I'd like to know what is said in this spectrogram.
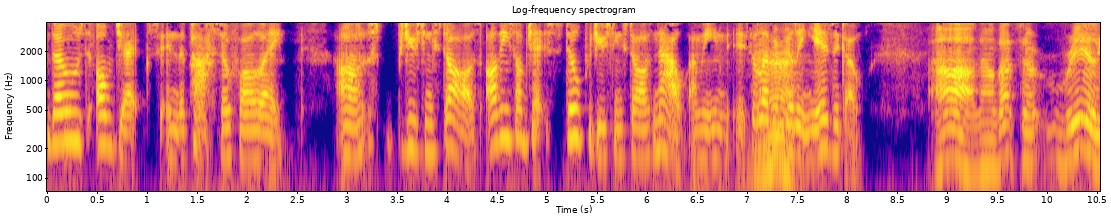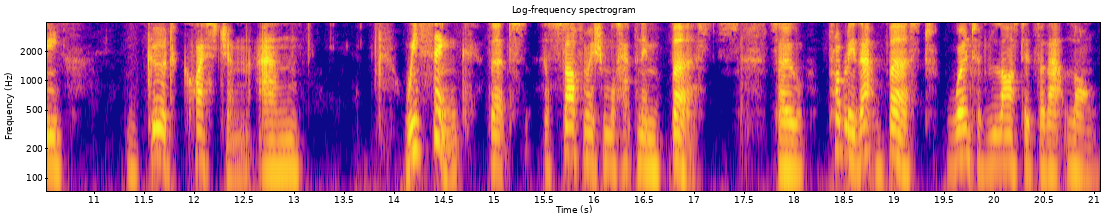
those objects in the past, so far away, are producing stars. Are these objects still producing stars now? I mean, it's eleven Ah. billion years ago. Ah, now that's a really good question, and we think that star formation will happen in bursts. So probably that burst won't have lasted for that long,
